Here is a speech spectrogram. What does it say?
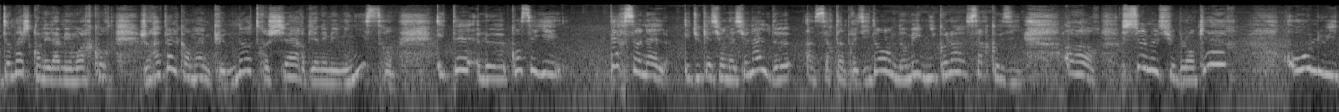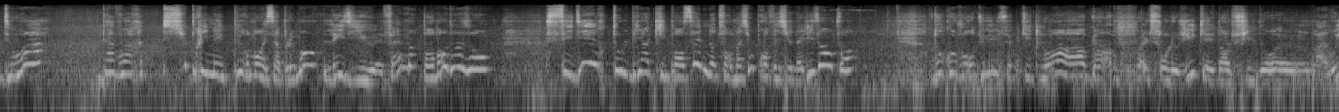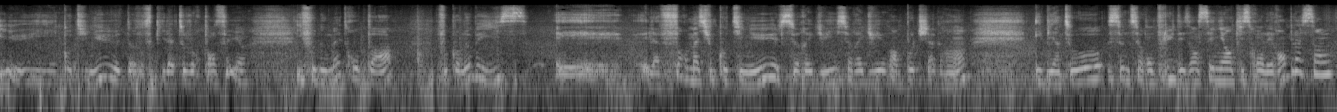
Dommage qu'on ait la mémoire courte. Je rappelle quand même que notre cher bien-aimé ministre était le conseiller personnel éducation nationale de un certain président nommé Nicolas Sarkozy. Or, ce monsieur Blanquer, on lui doit d'avoir supprimé purement et simplement les IUFM pendant deux ans. C'est dire tout le bien qu'il pensait de notre formation professionnalisante. hein. Donc aujourd'hui, ces petites lois, hein, bah, elles sont logiques et dans le fil de... euh, bah oui, il continue dans ce qu'il a toujours pensé. hein. Il faut nous mettre au pas, il faut qu'on obéisse. Et, et la formation continue, elle se réduit, se réduit en peau de chagrin. Et bientôt, ce ne seront plus des enseignants qui seront les remplaçants,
